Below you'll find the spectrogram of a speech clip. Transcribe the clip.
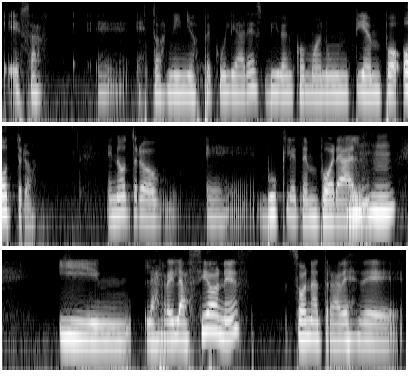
esas, eh, estos niños peculiares viven como en un tiempo otro, en otro eh, bucle temporal. Y mm, las relaciones son a través de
